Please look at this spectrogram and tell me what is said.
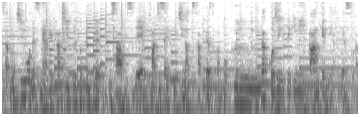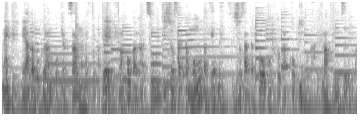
実はうちもですね、月間シークレットテンプレートっていうサービスで、まあ、実際うちが使ったやつとか、僕が個人的に案件でやったやつとかね、えあとは僕らのお客さんのやつとかで、まあ、効果がその実証されたものだけをね、実証された広告とかコピーとか、マーケティングツールとか、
